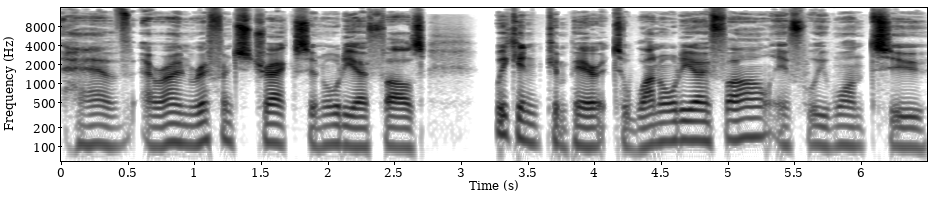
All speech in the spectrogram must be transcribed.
have our own reference tracks and audio files. We can compare it to one audio file if we want to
